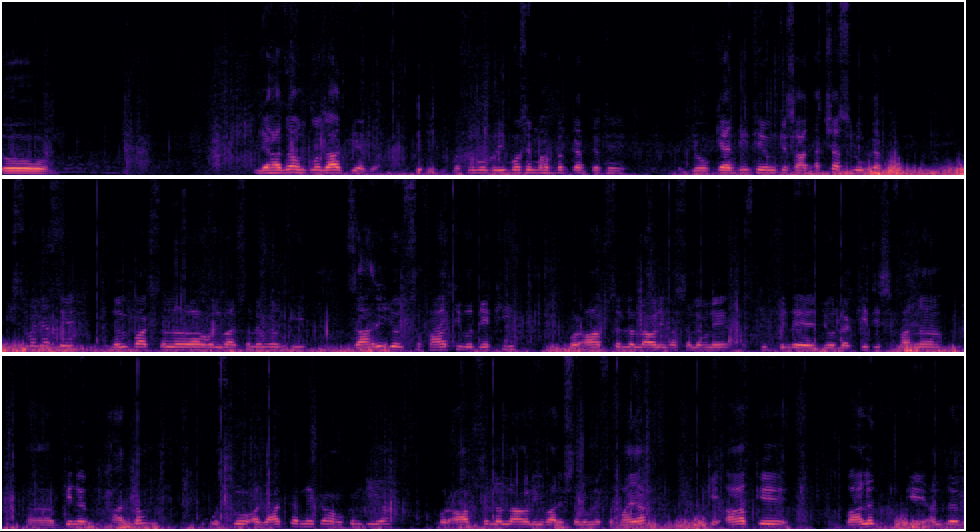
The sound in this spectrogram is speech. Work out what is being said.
तो लिहाजा उनको आज़ाद किया गया। मसल वो गरीबों से मोहब्बत करते थे, जो कैदी थे, उनके साथ अच्छा सलूक करते थे। इस वजह से नबी पाक सल्लल्लाहु अलैहि वसल्लम ने उनकी ज़ाहरी जो सफ़ात थी, वो देखी और आप सल्लल्लाहु अलैहि वसल्लम ने उसकी जो लड़की थी सफाना बिन हातम, उसको आज़ाद करने का हुक्म दिया। और आप सल्लल्लाहु अलैहि वसल्लम ने फरमाया कि आपके वालद के अंदर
